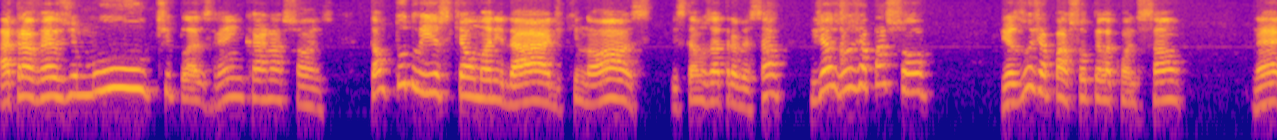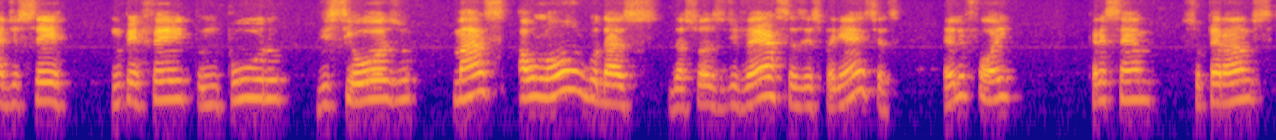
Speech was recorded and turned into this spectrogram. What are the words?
através de múltiplas reencarnações. Então, tudo isso que a humanidade, que nós estamos atravessando, Jesus já passou. Jesus já passou pela condição né, de ser imperfeito, impuro, vicioso, mas ao longo das, das suas diversas experiências, ele foi crescendo, superando-se,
